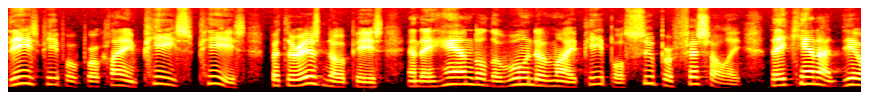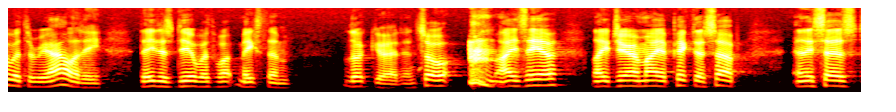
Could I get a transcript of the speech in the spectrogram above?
These people proclaim peace, peace, but there is no peace. And they handle the wound of my people superficially. They cannot deal with the reality, they just deal with what makes them look good. And so Isaiah, like Jeremiah, picked this up. And he says,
